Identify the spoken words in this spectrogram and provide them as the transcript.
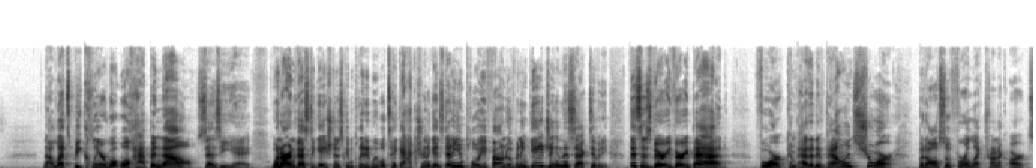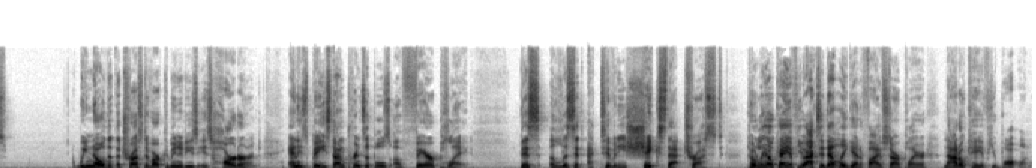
Now, let's be clear what will happen now, says EA. When our investigation is completed, we will take action against any employee found to have been engaging in this activity. This is very, very bad. For competitive balance, sure, but also for electronic arts. We know that the trust of our communities is hard earned and is based on principles of fair play. This illicit activity shakes that trust. Totally okay if you accidentally get a five star player, not okay if you bought one.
